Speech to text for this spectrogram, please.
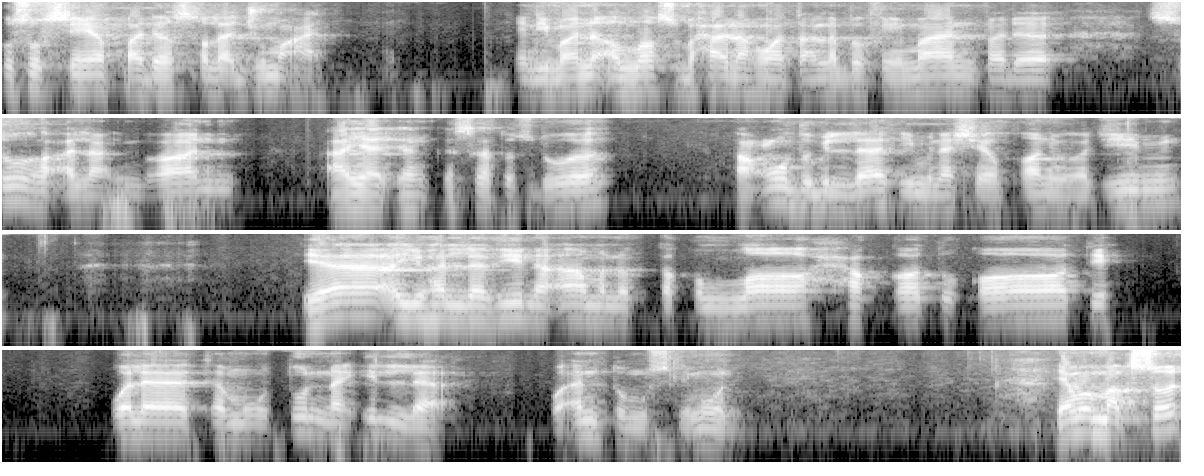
khususnya pada solat Jumaat yang di mana Allah Subhanahu wa taala berfirman pada surah Al-Imran ayat yang ke-102 A'udzu billahi minasyaitonir rajim. Ya ayyuhalladzina amanu taqullaha haqqa tuqatih wa la tamutunna illa wa antum muslimun. Yang bermaksud,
